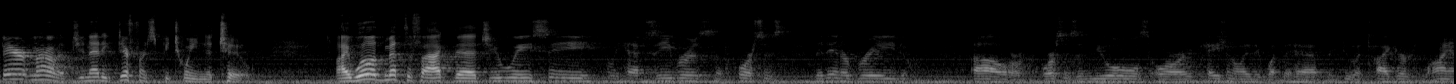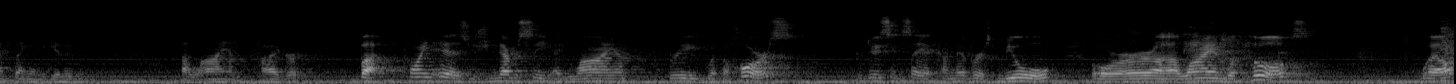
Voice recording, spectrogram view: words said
fair amount of genetic difference between the two. I will admit the fact that we see, we have zebras and horses that interbreed, uh, or horses and mules, or occasionally they, what they have, they do a tiger lion thing and they get a lion tiger. But the point is, you should never see a lion breed with a horse producing, say, a carnivorous mule or a lion with hooves Well,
